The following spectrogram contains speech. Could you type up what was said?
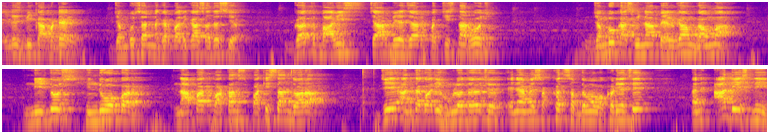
શૈલેષ બી કા પટેલ, જંબુસર નગરપાલિકા સદસ્ય, ગત બાવીસ ચાર બે હજાર પચીસના રોજ જમ્મુ કાશ્મીરના પહેલગામ ગામમાં નિર્દોષ હિન્દુઓ પર નાપાક પાકાંશ પાકિસ્તાન દ્વારા જે આતંકવાદી હુમલો થયો છે, એને અમે સખત શબ્દોમાં વખોડીએ છીએ. અને આ દેશની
